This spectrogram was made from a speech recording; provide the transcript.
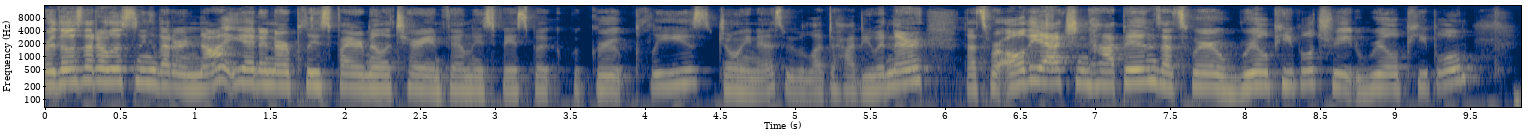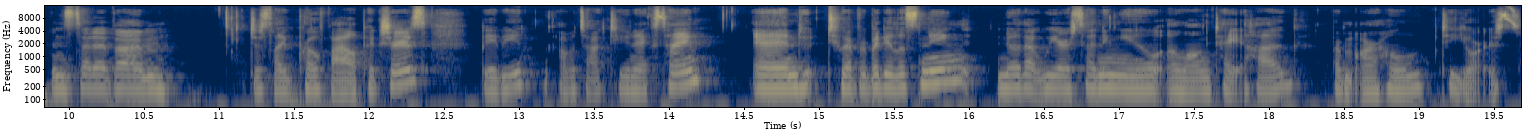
For those that are listening that are not yet in our Police, Fire, Military, and Families Facebook group, please join us. We would love to have you in there. That's where all the action happens. That's where real people treat real people instead of um, just like profile pictures. Baby, I will talk to you next time. And to everybody listening, know that we are sending you a long, tight hug from our home to yours.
